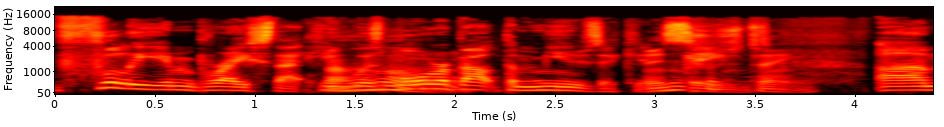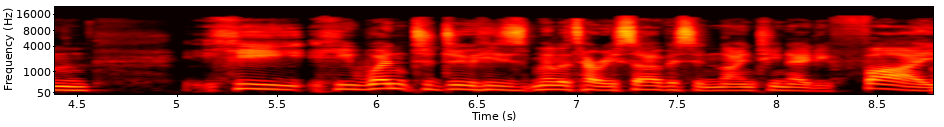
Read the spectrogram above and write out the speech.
fully embrace that. He was more about the music. It seems. Um, he he went to do his military service in 1985,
